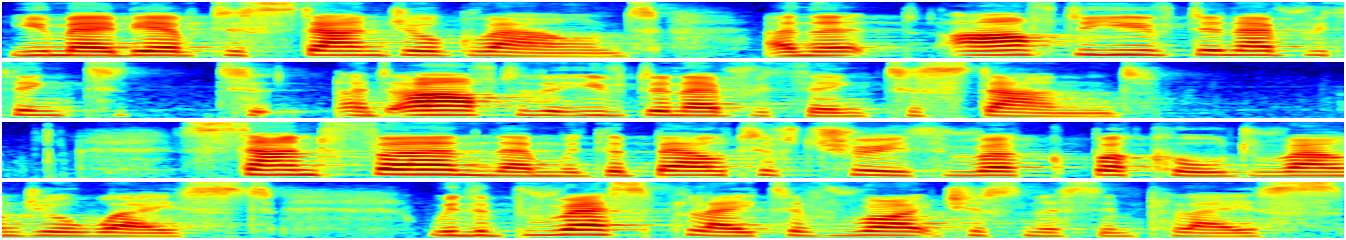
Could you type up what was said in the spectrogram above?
you may be able to stand your ground, and that after you've done everything, to, to, and after that you've done everything, to stand. Stand firm then, with the belt of truth buckled round your waist, with the breastplate of righteousness in place,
